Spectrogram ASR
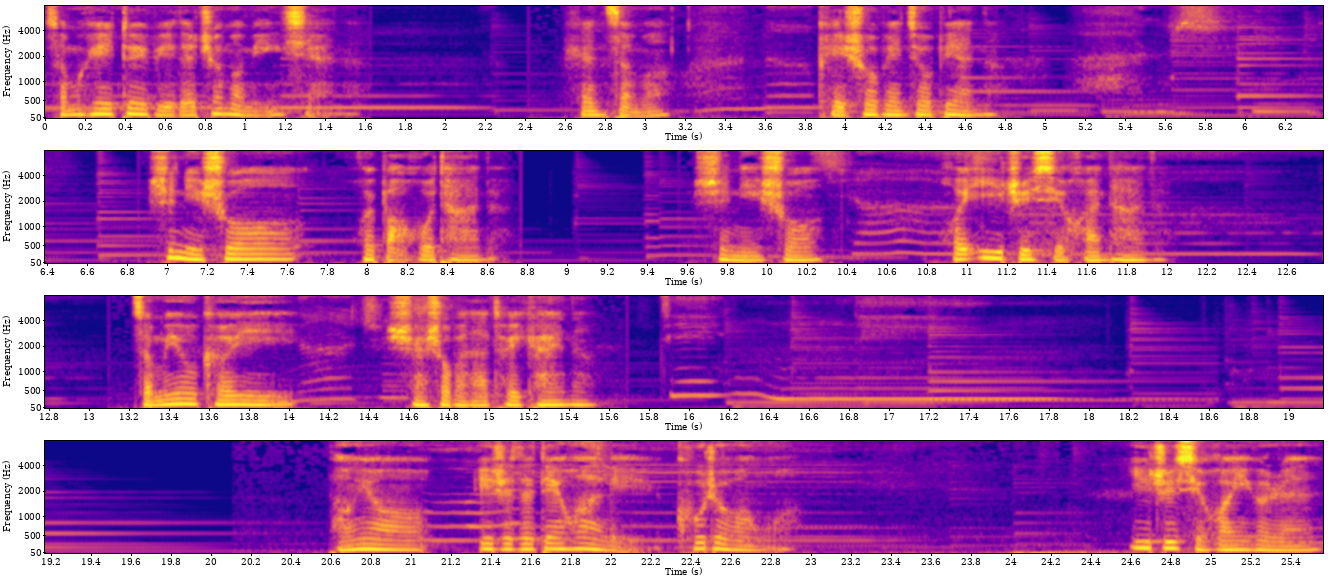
怎么可以对比的这么明显呢？人怎么可以说变就变呢？是你说会保护他的，是你说会一直喜欢他的，怎么又可以甩手把他推开呢？朋友一直在电话里哭着问我：一直喜欢一个人。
